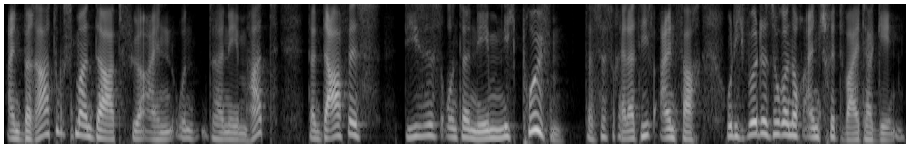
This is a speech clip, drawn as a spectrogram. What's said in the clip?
ein Beratungsmandat für ein Unternehmen hat, dann darf es dieses Unternehmen nicht prüfen. Das ist relativ einfach. Und ich würde sogar noch einen Schritt weiter gehen.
